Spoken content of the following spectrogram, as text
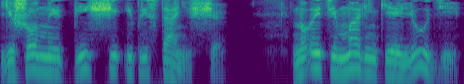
лишенные пищи и пристанища. Но эти маленькие люди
